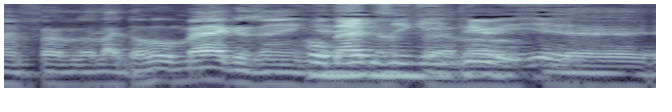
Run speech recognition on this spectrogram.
and fell like the whole magazine. Whole game magazine game, period, off. yeah.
